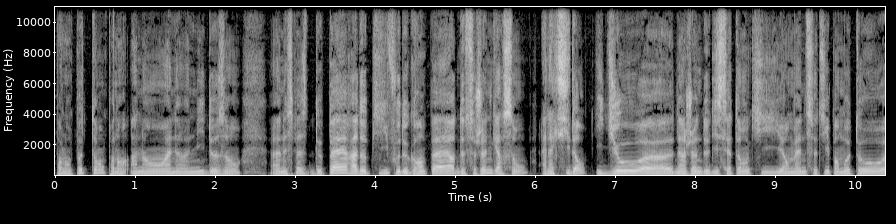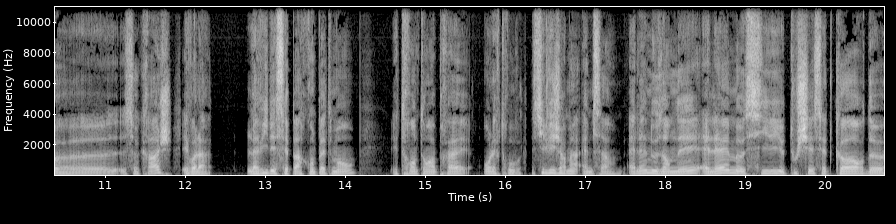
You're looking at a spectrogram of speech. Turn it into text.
pendant peu de temps, pendant un an, un an et demi, deux ans, un espèce de père adoptif ou de grand-père de ce jeune garçon. Un accident idiot euh, d'un jeune de 17 ans qui emmène ce type en moto, euh, se crash, et voilà, la vie les sépare complètement. Et 30 ans après, on les retrouve. Sylvie Germain aime ça. Elle aime nous emmener. Elle aime aussi toucher cette corde euh,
